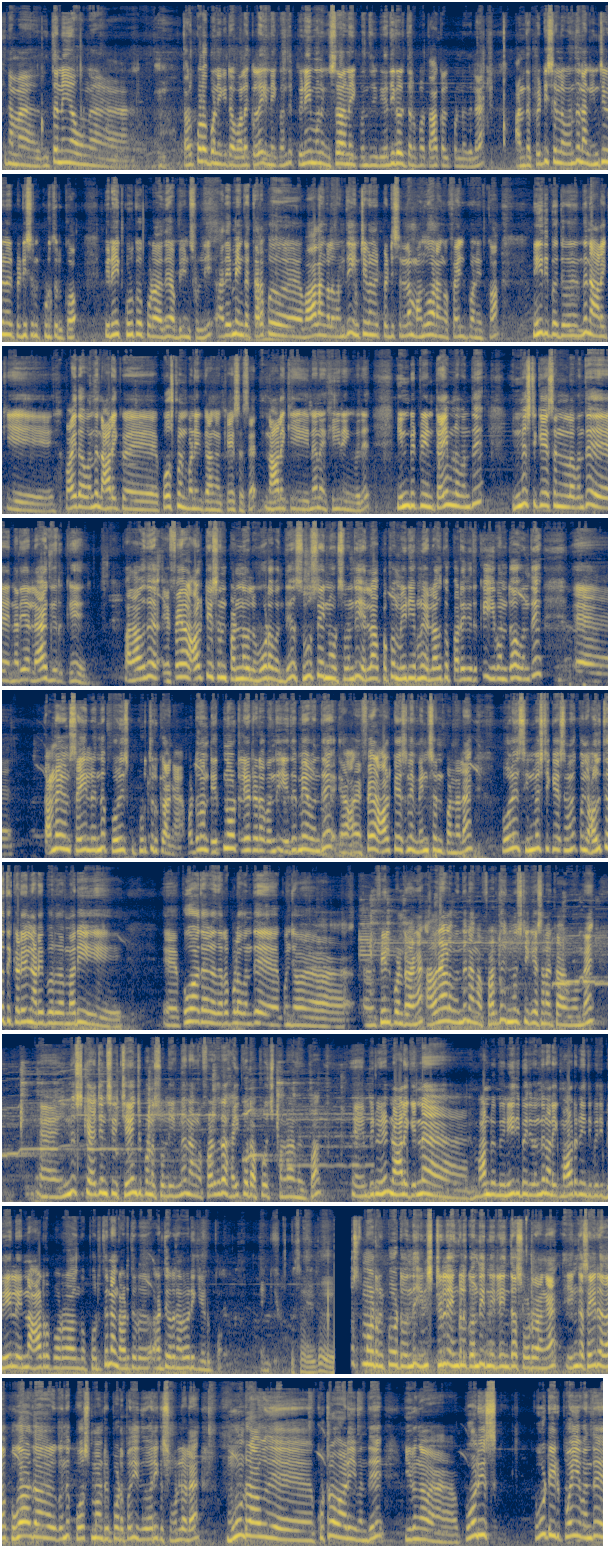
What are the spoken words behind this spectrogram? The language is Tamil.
இன்னைக்கு நம்ம ரித்தனை அவங்க தற்கொலை பண்ணிக்கிட்ட வழக்கில் இன்னைக்கு வந்து பிணைமனு விசாரணைக்கு வந்து எதிர்கள் தரப்பு தாக்கல் பண்ணதில் அந்த பெட்டிஷனில் வந்து நாங்கள் இன்டர்வியூனர் பெட்டிஷன் கொடுத்துருக்கோம். பிணை கொடுக்கக்கூடாது அப்படின்னு சொல்லி. அதேமாதிரி எங்கள் தரப்பு வாதங்களை வந்து இன்டர்வியூனர் பெட்டிஷனில் மனுவாக நாங்கள் ஃபைல் பண்ணியிருக்கோம். நீதிபதி வந்து நாளைக்கு வாய்தா வந்து நாளைக்கு போஸ்ட்போன் பண்ணியிருக்காங்க கேசஸை நாளைக்கு என்னென்ன ஹீரிங் வருது? இன் பிட்வீன் டைமில் வந்து இன்வெஸ்டிகேஷனில் வந்து நிறைய லேக் இருக்குது அதாவது எஃப்ஐஆர் ஆல்ட்ரேஷன் பண்ணதில் கூட வந்து சூசைட் நோட்ஸ் வந்து எல்லா பக்கம் மீடியமும் எல்லாத்துக்கும் பரவி இருக்கு. ஈவன் தோ வந்து தமிழகம் சைட்லேருந்து போலீஸ்க்கு கொடுத்துருக்காங்க. பட் வந்து டெத் நோட் ரிலேட்டடாக வந்து எதுவுமே வந்து எஃப்ஐஆர் ஆல்ட்ரேஷனே மென்ஷன் பண்ணலை. போலீஸ் இன்வெஸ்டிகேஷன் வந்து கொஞ்சம் அழுத்தத்துக்கு இடையில் நடைபெறுற மாதிரி போகாத தரப்பில் வந்து கொஞ்சம் ஃபீல் பண்ணுறாங்க அதனால் வந்து நாங்கள் ஃபர்தர் இன்வெஸ்டிகேஷனுக்காகவுமே இன்வெஸ்டிகே ஏஜென்சி சேஞ்ச் பண்ண சொல்லிங்கன்னா நாங்கள் ஃபர்தராக ஹைகோர்ட் அப்ரோச் பண்ணலான்னு இருப்போம் அஹ், இப்படி நாளைக்கு என்ன மாண்புமிகு நீதிபதி வந்து நாளைக்கு மாவட்ட நீதிபதி பெயில் என்ன ஆர்டர் போடுறாங்க பொறுத்து நாங்கள் அடுத்த அடுத்த நடவடிக்கை எடுப்போம். தேங்க்யூ சார் இது போஸ்ட்மார்ட்டம் ரிப்போர்ட் வந்து ஸ்டில் எங்களுக்கு வந்து இன்னும் இல்லைன்னு தான் சொல்கிறாங்க எங்கள் சைடு அதாவது புகார்தாரருக்கு வந்து போஸ்ட்மார்ட்டம் ரிப்போர்ட்டை பற்றி இது வரைக்கும் சொல்லலை. மூன்றாவது குற்றவாளி வந்து இவங்க போலீஸ் கூட்டிகிட்டு போய் வந்து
